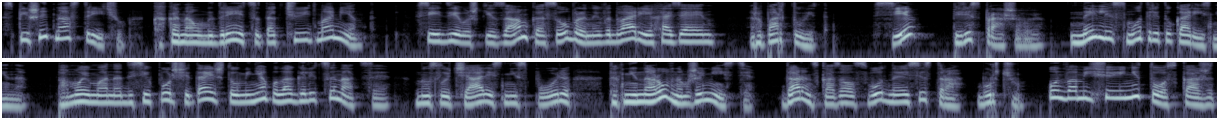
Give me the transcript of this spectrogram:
Спешит навстречу. Как она умудряется так чуять момент. Все девушки замка собраны во дворе, хозяин. Рапортует. «Все?» – переспрашиваю. Нелли смотрит укоризненно. По-моему, она до сих пор считает, что у меня была галлюцинация. Но случались, не спорю, так не на ровном же месте. Даррен сказал сводная сестра, бурчу. Он вам еще и не то скажет,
